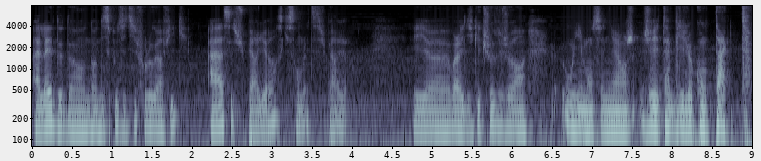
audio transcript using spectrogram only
à l'aide d'un d'un dispositif holographique à ses supérieurs, ce qui semble être ses supérieurs. Et euh, voilà, il dit quelque chose du genre Oui, monseigneur, j'ai établi le contact.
